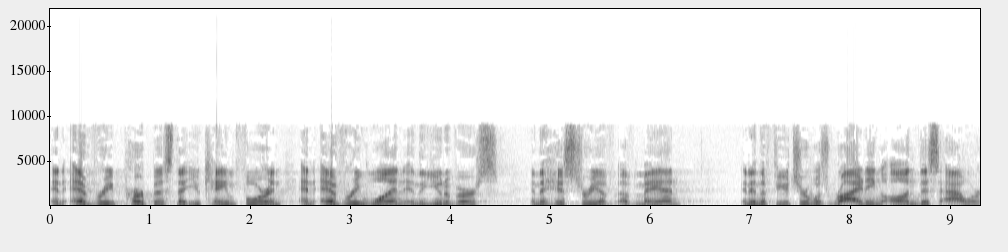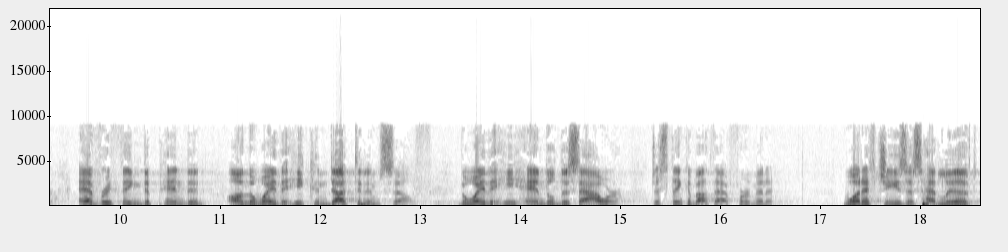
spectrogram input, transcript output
and every purpose that you came for and, and every one in the universe, in the history of, of man, and in the future was riding on this hour, everything depended on the way that he conducted himself, the way that he handled this hour. Just think about that for a minute. What if Jesus had lived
